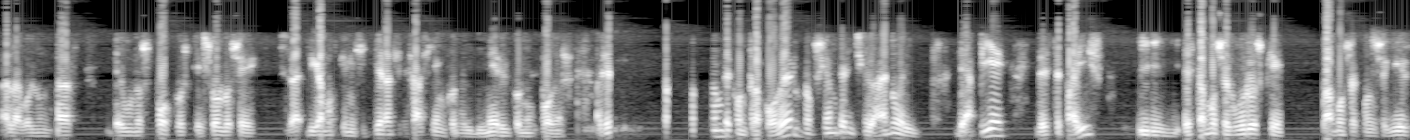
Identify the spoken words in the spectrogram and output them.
a la voluntad de unos pocos que solo se, digamos que ni siquiera se sacian con el dinero y con el poder. Así es una opción de contrapoder, una opción del ciudadano de, a pie de este país y estamos seguros que vamos a conseguir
